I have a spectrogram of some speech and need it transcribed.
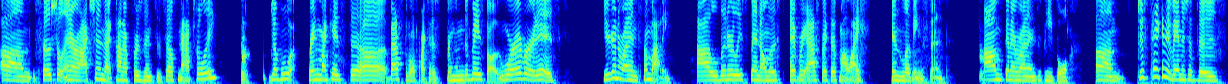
um, social interaction that kind of presents itself naturally. Jump, awa- bring my kids to uh, basketball practice, bring them to baseball, wherever it is, you're going to run into somebody. I literally spend almost every aspect of my life in Livingston. I'm going to run into people. Um, just taking advantage of those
